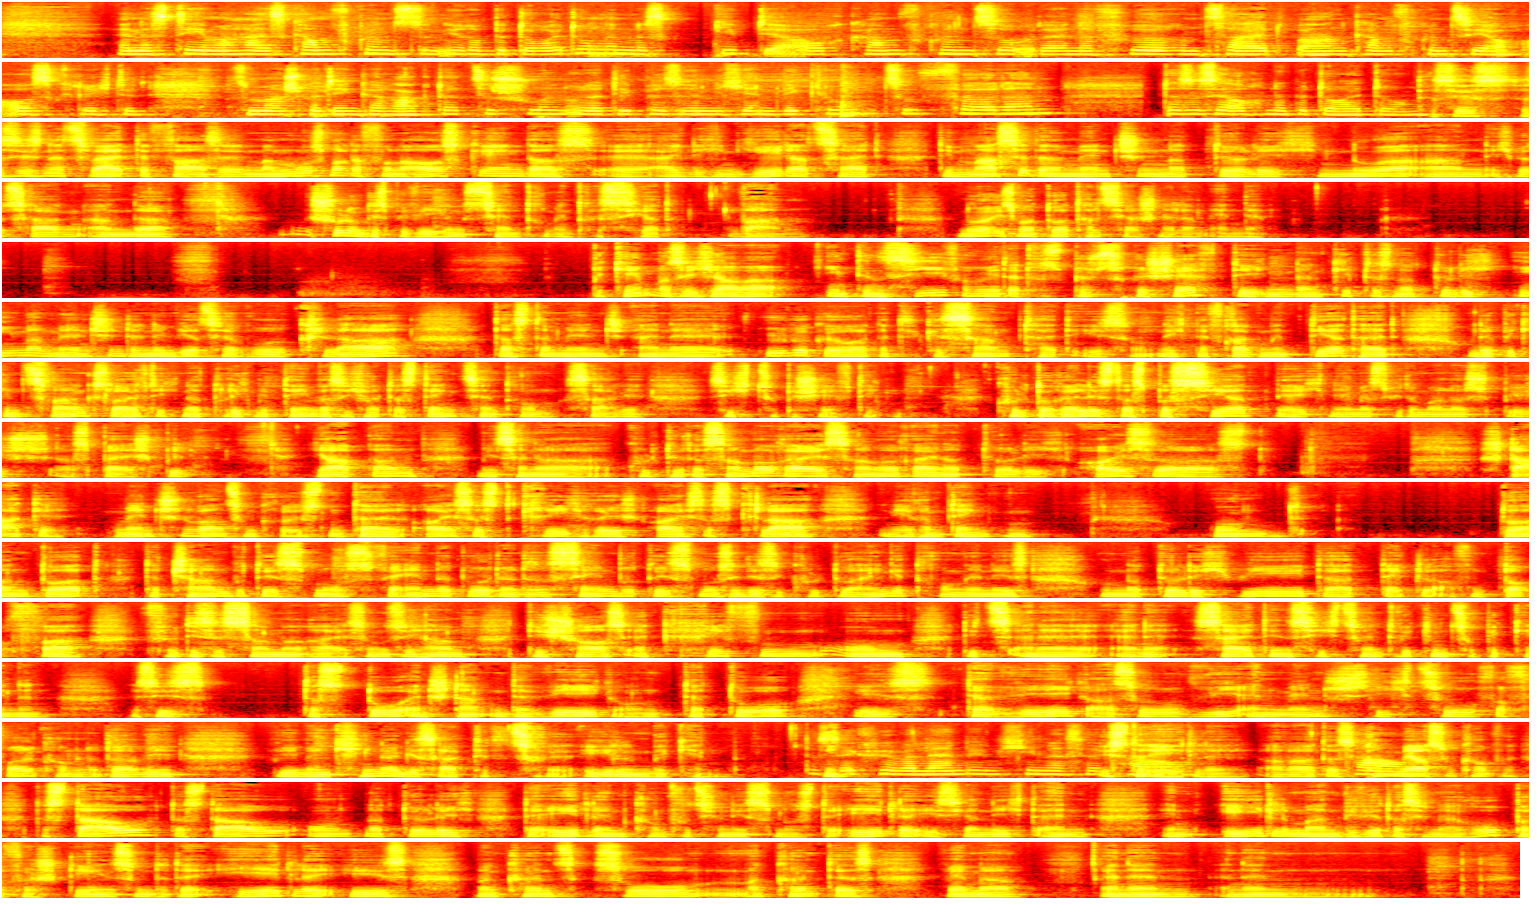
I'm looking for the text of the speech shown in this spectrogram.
Wenn das Thema heißt Kampfkünste und ihre Bedeutungen. Es gibt ja auch Kampfkünste oder in der früheren Zeit waren Kampfkünste ja auch ausgerichtet, zum Beispiel den Charakter zu schulen oder die persönliche Entwicklung zu fördern. Das ist ja auch eine Bedeutung. Das ist, das ist eine zweite Phase. Man muss mal davon ausgehen, dass äh, eigentlich in jeder Zeit die Masse der Menschen natürlich nur an, ich würde sagen, an der Schulung des Bewegungszentrums interessiert waren. Nur ist man dort halt sehr schnell am Ende. Beginnt man sich aber intensiver mit etwas zu beschäftigen, dann gibt es natürlich immer Menschen, denen wird sehr wohl klar, dass der Mensch eine übergeordnete Gesamtheit ist und nicht eine Fragmentiertheit. Und er beginnt zwangsläufig natürlich mit dem, was ich heute als Denkzentrum sage, sich zu beschäftigen. Kulturell ist das passiert. Ich nehme es wieder mal als Beispiel Japan mit seiner Kultur der Samurai. Samurai natürlich äußerst starke Menschen waren zum größten Teil äußerst kriecherisch, äußerst klar in ihrem Denken und dort, dort der Chan-Buddhismus verändert wurde und der Zen-Buddhismus in diese Kultur eingedrungen ist und natürlich wie der Deckel auf den Topf war für diese Samurais. Und sie haben die Chance ergriffen, um die, eine, eine Seite in sich zu entwickeln zu beginnen. Es ist das Do entstanden der Weg und der Do ist der Weg, also wie ein Mensch sich zu vervollkommen oder wie, wie mein China gesagt hätte, zu veredeln beginnt. Das Äquivalent in China ist, ja ist der Edle. Aber das Tao. kommt mehr aus dem Konf das Tao, das Tao und natürlich der Edle im Konfuzianismus. Der Edle ist ja nicht ein, ein Edelmann, wie wir das in Europa verstehen, sondern der Edle ist, man könnte so, man könnte es, wenn man einen, einen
